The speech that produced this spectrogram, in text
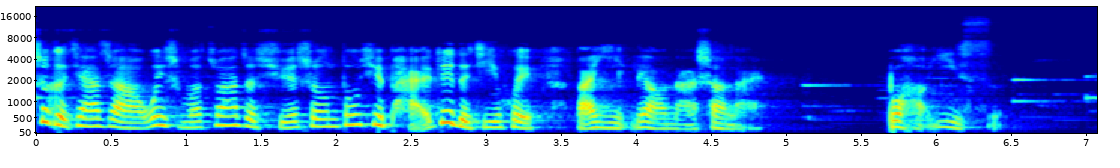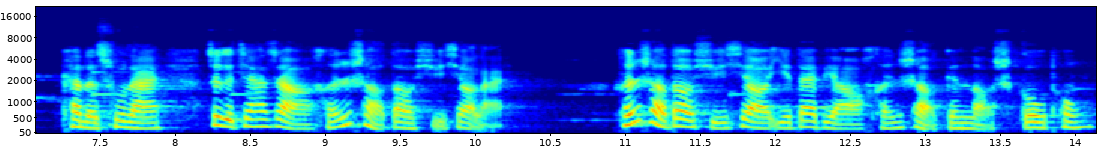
这个家长为什么抓着学生都去排队的机会把饮料拿上来？不好意思，看得出来这个家长很少到学校来，很少到学校也代表很少跟老师沟通。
